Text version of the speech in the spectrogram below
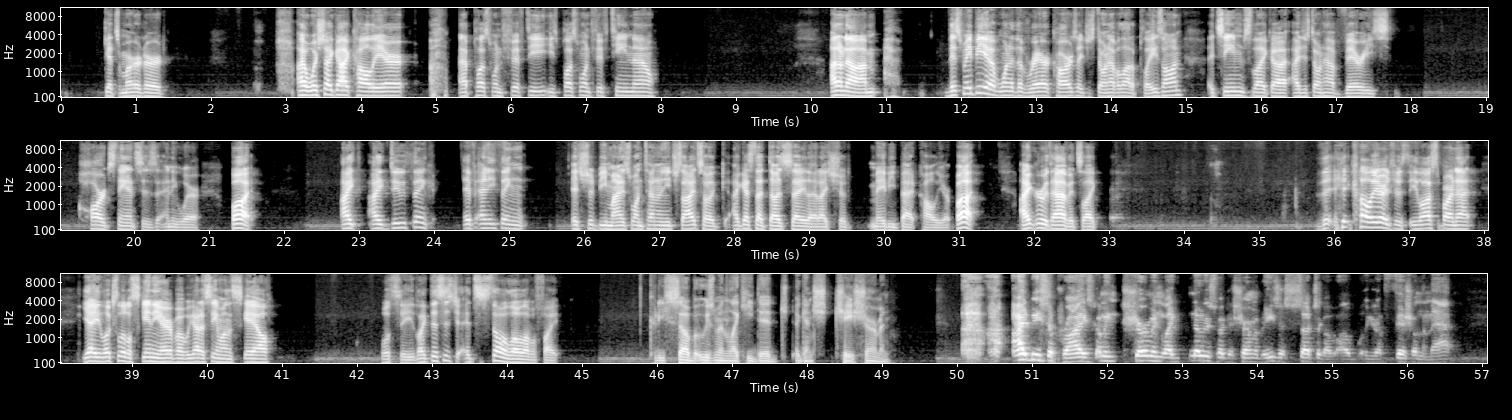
gets murdered. I wish I got Collier at plus 150. He's plus 115 now. I don't know. I'm this may be a, one of the rare cards I just don't have a lot of plays on. It seems like uh, I just don't have very hard stances anywhere. But I I do think if anything it should be minus 110 on each side. So I guess that does say that I should maybe bet Collier. But I agree with Av. It's like the Collier just he lost to Barnett. Yeah, he looks a little skinnier, but we got to see him on the scale. We'll see. Like this is, it's still a low level fight. Could he sub Usman like he did against Chase Sherman? I'd be surprised. I mean, Sherman, like, no disrespect to Sherman, but he's just such like a, a, a fish on the mat.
